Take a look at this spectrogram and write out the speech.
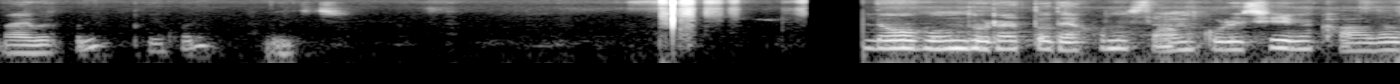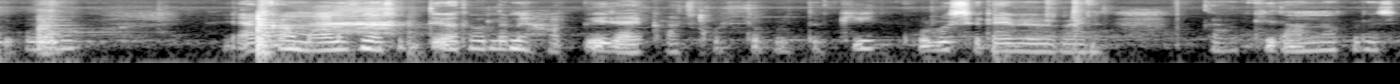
বাইবেল করি প্রে করে দিচ্ছি হ্যালো বন্ধুরা, তো দেখো আমি স্নান করেছি, এবার খাওয়া দাওয়া করব। একা মানুষ না সত্যি কথা বলতে আমি হাঁপিয়ে যাই কাজ করতে করতে। কী করব সেটাই ভেবে পাই না। দেখো কী রান্না করেছে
